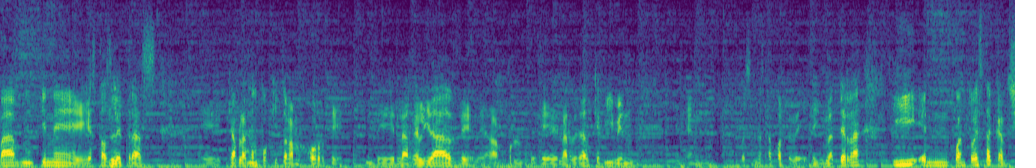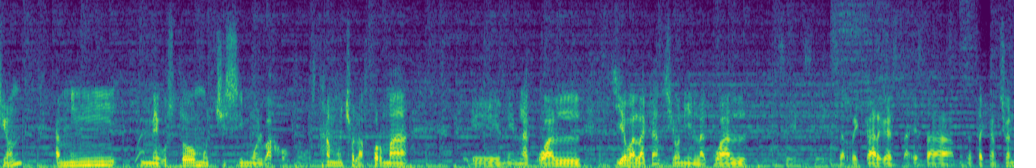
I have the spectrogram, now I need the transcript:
va, tiene estas letras eh, que hablan un poquito a lo mejor de, la realidad, de, de, la realidad que viven en, pues en esta parte de, Inglaterra. Y en cuanto a esta canción, a mí me gustó muchísimo el bajo, me gusta mucho la forma eh, en la cual lleva la canción y en la cual se, recarga esta, esta, esta canción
